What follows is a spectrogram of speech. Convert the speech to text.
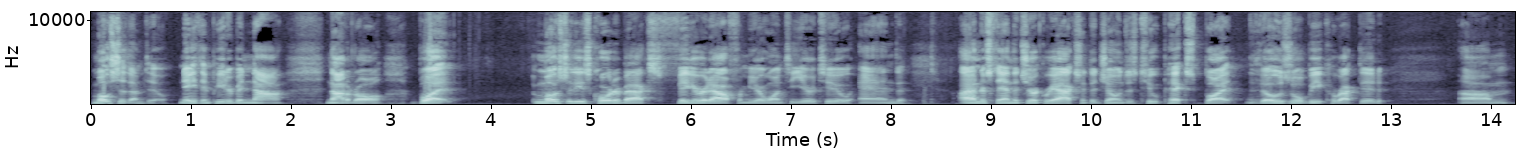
Most of them do. Nathan Peterman, nah, not at all. But most of these quarterbacks figure it out from year one to year two, and I understand the jerk reaction to Jones's two picks, but those will be corrected, um,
